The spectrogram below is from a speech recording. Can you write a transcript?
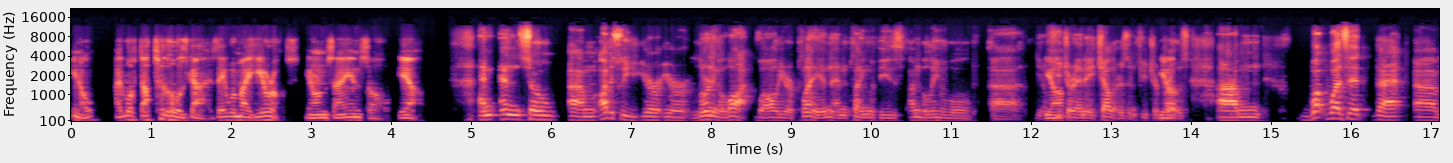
you know, I looked up to those guys. They were my heroes. You know what I'm saying? So, yeah. And and so um, obviously you're you're learning a lot while you're playing and playing with these unbelievable uh, you know future NHLers and future pros. Um, what was it that um,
